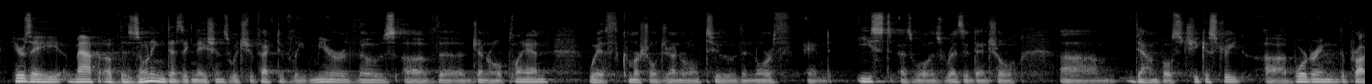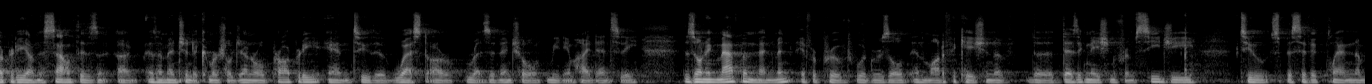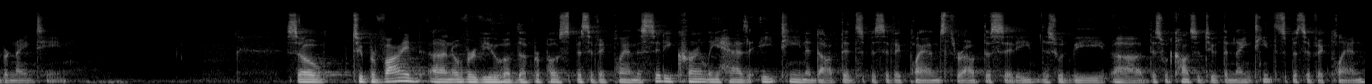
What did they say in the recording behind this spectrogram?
Here's a map of the zoning designations, which effectively mirror those of the general plan, with commercial general to the north and east, as well as residential um, down Bolsa Chica Street. Uh, bordering the property on the south is, uh, as I mentioned, a commercial general property, and to the west are residential medium high density. The zoning map amendment, if approved, would result in the modification of the designation from CG to specific plan number 19. So, to provide an overview of the proposed specific plan, the city currently has 18 adopted specific plans throughout the city. This would be uh, this would constitute the 19th specific plan,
